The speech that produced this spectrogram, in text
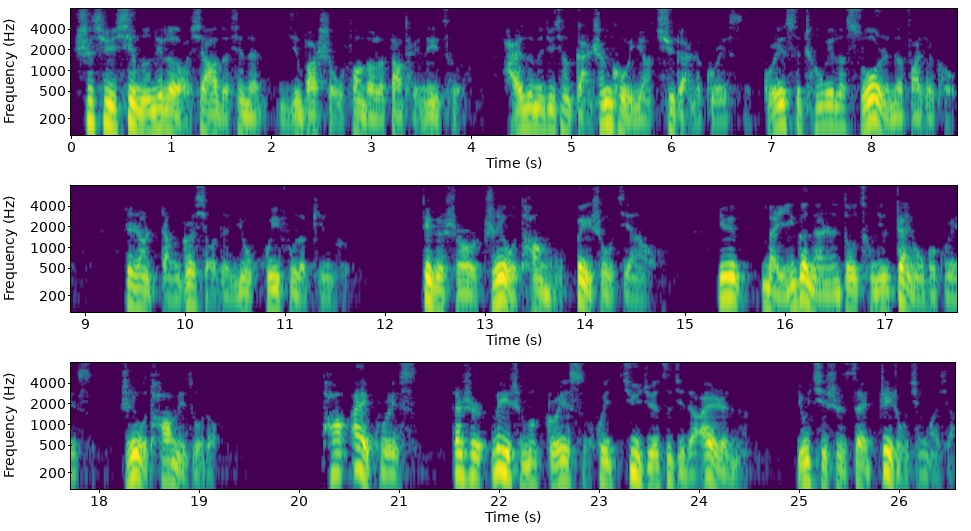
失去性能力的老瞎子现在已经把手放到了大腿内侧，孩子们就像赶牲口一样驱赶着 Grace。Grace 成为了所有人的发泄口，这让整个小镇又恢复了平和。这个时候，只有汤姆备受煎熬，因为每一个男人都曾经占有过 Grace，只有他没做到。他爱 Grace，但是为什么 Grace 会拒绝自己的爱人呢？尤其是在这种情况下，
